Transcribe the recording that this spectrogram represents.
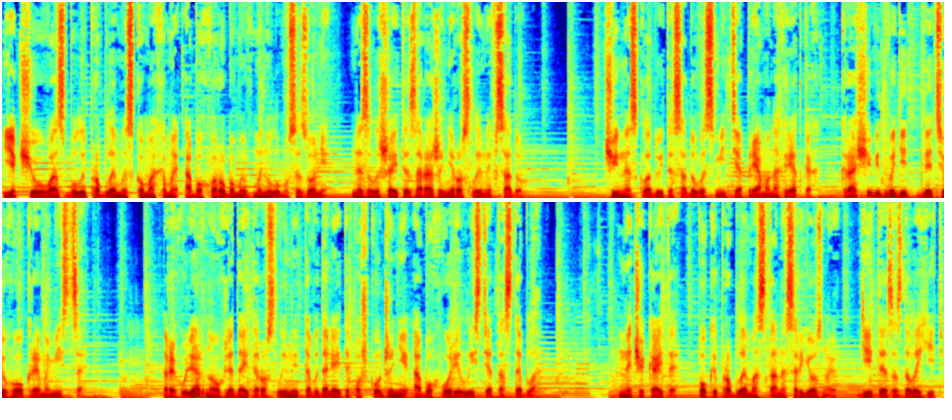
Якщо у вас були проблеми з комахами або хворобами в минулому сезоні, не залишайте заражені рослини в саду. Чи не складуйте садове сміття прямо на грядках, краще відведіть для цього окреме місце. Регулярно оглядайте рослини та видаляйте пошкоджені або хворі листя та стебла. Не чекайте, поки проблема стане серйозною, дійте заздалегідь.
